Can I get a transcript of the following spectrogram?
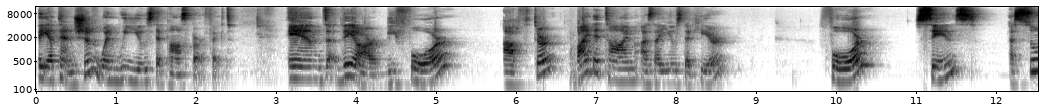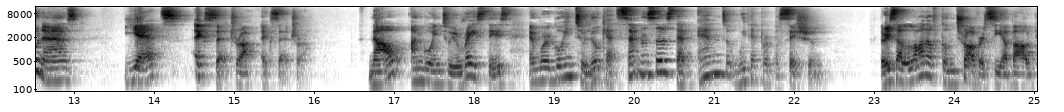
pay attention when we use the past perfect. And they are before, after, by the time as I used it here, for, since, as soon as, yet, etc, etc. Now I'm going to erase this and we're going to look at sentences that end with a preposition. There is a lot of controversy about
